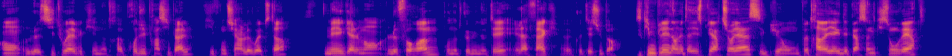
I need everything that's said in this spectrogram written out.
en le site web qui est notre produit principal, qui contient le web store, mais également le forum pour notre communauté et la fac euh, côté support. Ce qui me plaît dans l'état d'esprit Arturia, c'est qu'on peut travailler avec des personnes qui sont ouvertes,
